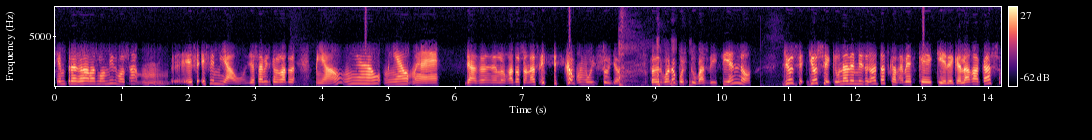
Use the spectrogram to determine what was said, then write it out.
siempre grabas lo mismo, o sea, mm, ese, ese miau, ya sabéis que los gatos, miau, miau, miau, meh. ya los gatos son así, como muy suyos. Entonces, bueno, pues tú vas diciendo. Yo sé, yo sé que una de mis gatas, cada vez que quiere que le haga caso,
